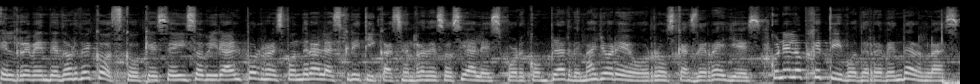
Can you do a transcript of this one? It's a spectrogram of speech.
El revendedor de Costco que se hizo viral por responder a las críticas en redes sociales por comprar de mayoreo roscas de Reyes con el objetivo de revenderlas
